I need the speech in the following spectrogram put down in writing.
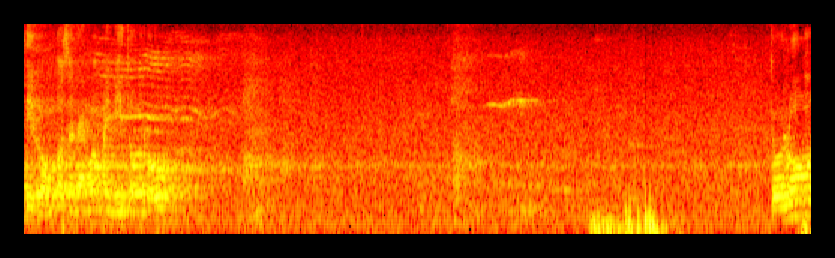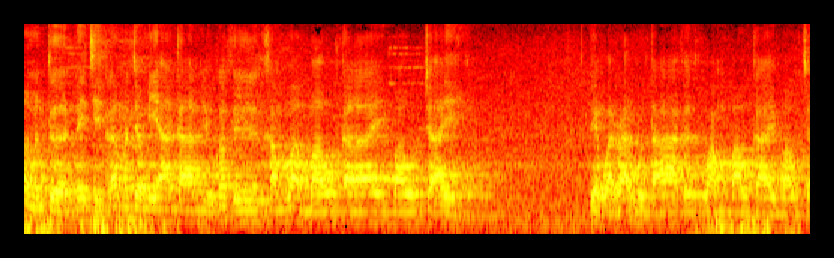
ที่หลงก็แสดงว่าไม่มีตัวรู้ ตัวรู้ เกิดในจิตแล้วมันจะมีอาการอยู่ก็คือคำว่าเบากายเบาใจ เรียกว่าระอุตาคือความเบากายเบาใจ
